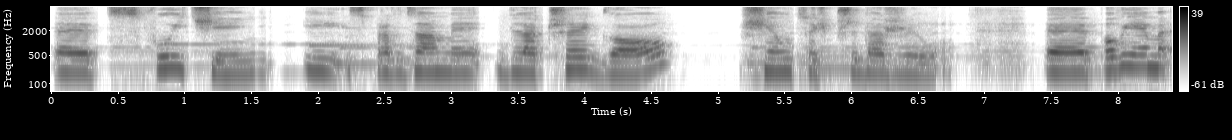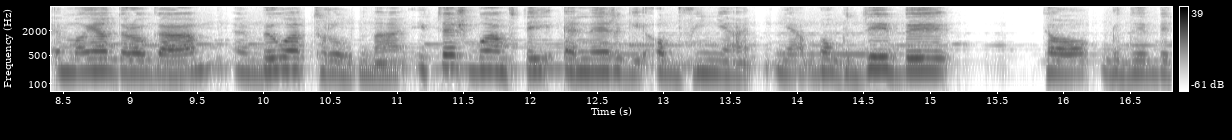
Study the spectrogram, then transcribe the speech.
e, w swój cień i sprawdzamy, dlaczego się coś przydarzyło. E, Powiem, moja droga była trudna i też byłam w tej energii obwiniania, bo gdyby to, gdyby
